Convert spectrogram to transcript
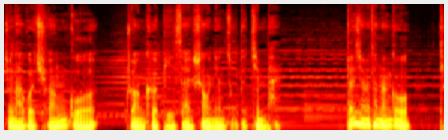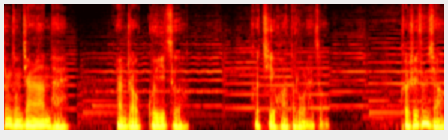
就拿过全国篆刻比赛少年组的金牌。本想着他能够听从家人安排，按照规则和计划的路来走，可谁曾想，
